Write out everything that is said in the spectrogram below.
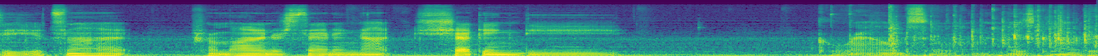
See, it's not, from my understanding, not checking the ground, so it's grounded.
